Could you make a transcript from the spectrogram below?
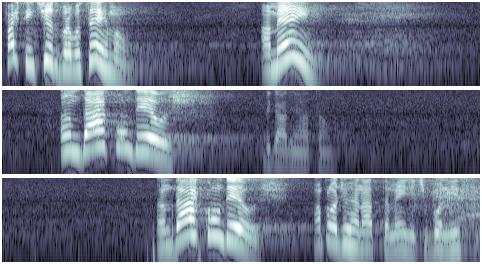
Faz sentido para você, irmão? Amém? Andar com Deus. Obrigado, Renatão. Andar com Deus. Vamos aplaudir o Renato também, gente, boníssimo.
